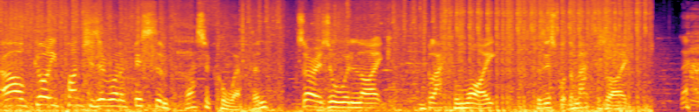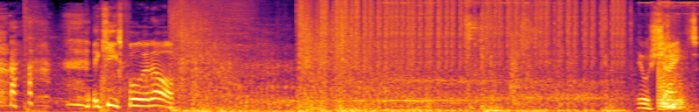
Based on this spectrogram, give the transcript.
Oh god, he punches everyone and fists them. That's a cool weapon. Sorry, it's all in like black and white because this is what the map is like. it keeps falling off. It was shanked.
